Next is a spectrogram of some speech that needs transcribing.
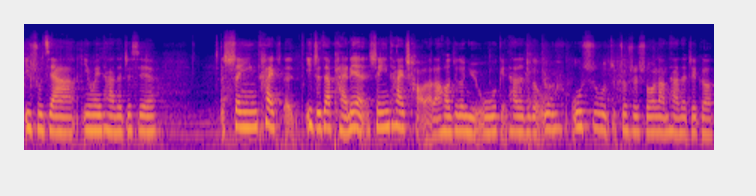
艺术家因为他的这些声音太呃一直在排练，声音太吵了，然后这个女巫给他的这个巫巫术就是说让他的这个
